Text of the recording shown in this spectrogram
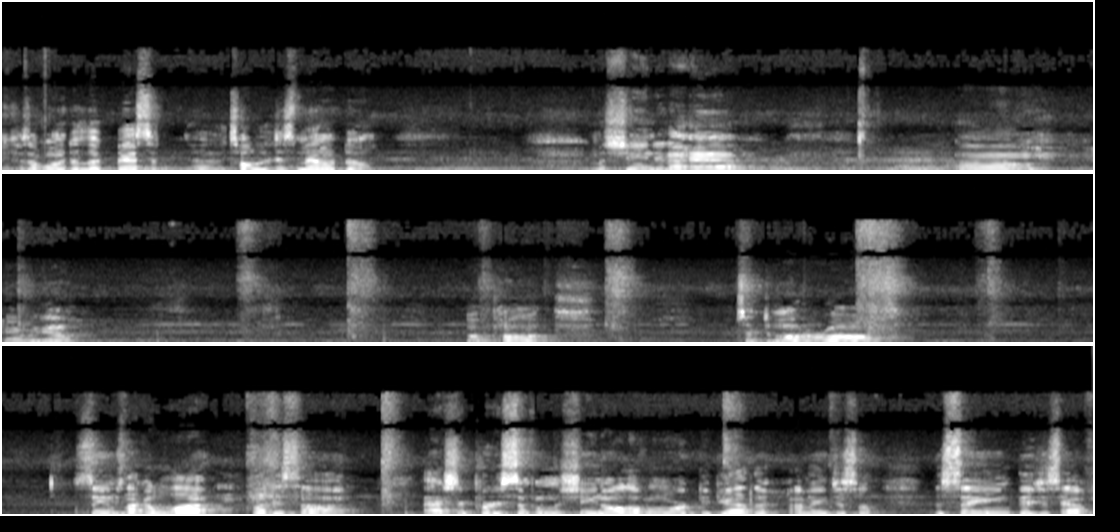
because I wanted to look best. I uh, totally dismantled the machine that I have. Um, here we go. My pump, took the motor off. Seems like a lot, but it's uh, actually pretty simple machine. All of them work together. I mean, just a, the same. They just have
